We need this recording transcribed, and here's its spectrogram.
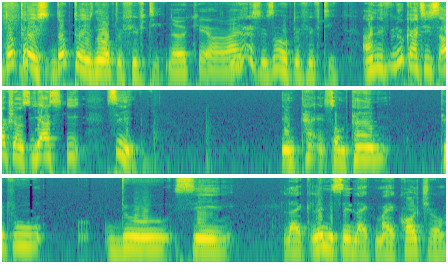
Doctor is doctor is not up to fifty. Okay, all right. Yes, he's not up to 50. And if you look at his actions, yes, he, see, in time, sometime people do say, like, let me say, like my culture,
